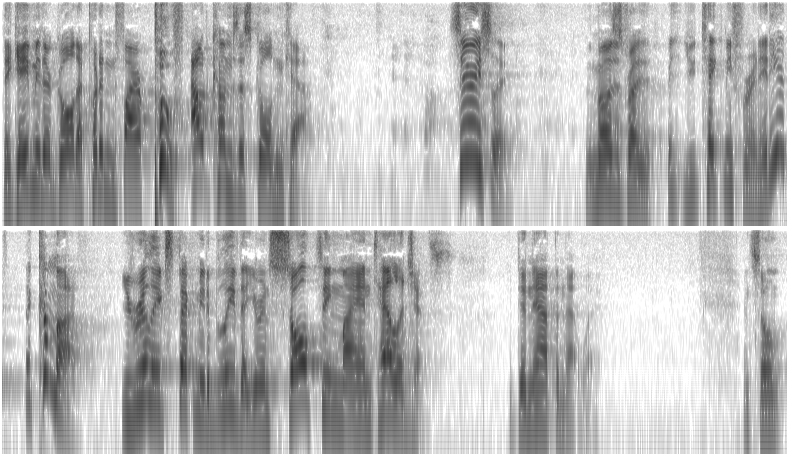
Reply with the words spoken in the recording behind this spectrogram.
They gave me their gold, I put it in fire, poof, out comes this golden calf. Seriously. Moses probably, you take me for an idiot? Like, come on. You really expect me to believe that? You're insulting my intelligence. It didn't happen that way. And so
